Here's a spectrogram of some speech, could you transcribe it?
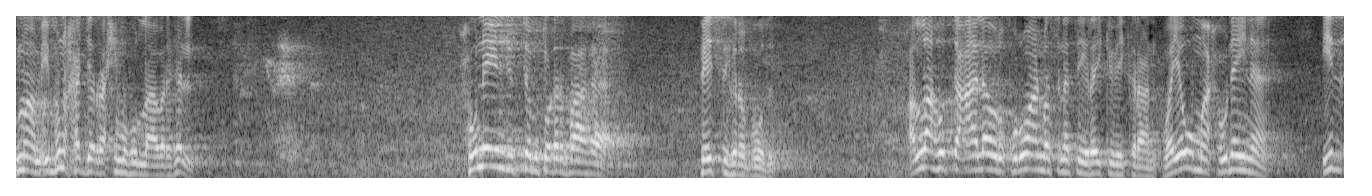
இமாம் இபுன் ஹஜர் ரஹிமஹுல்லா அவர்கள் ஹுனேன் யுத்தம் தொடர்பாக பேசுகிற போது அல்லாஹு தஆலா ஒரு குர்வான் வசனத்தை இறக்கி வைக்கிறான். வயோம ஹுனைன இத்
